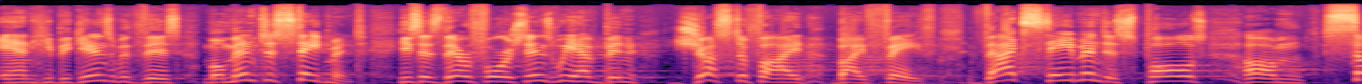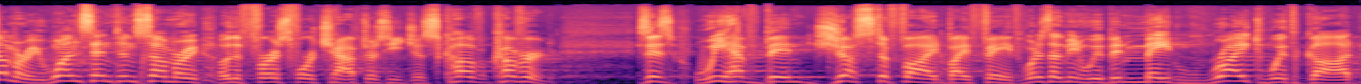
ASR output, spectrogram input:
And he begins with this momentous statement. He says, Therefore, since we have been justified by faith, that statement is Paul's um, summary, one sentence summary of the first four chapters he just covered. He says, We have been justified by faith. What does that mean? We've been made right with God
